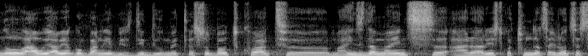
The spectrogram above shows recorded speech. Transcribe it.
ну ავიაკომპანიების დიდი უმეტესობა თქვათ მაინც და მაინც არ არის თქვა თუნდაც აი როდესაც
